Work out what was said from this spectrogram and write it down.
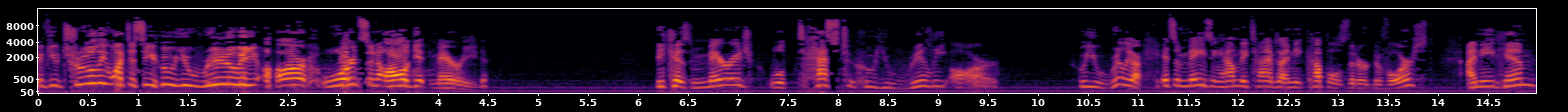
if you truly want to see who you really are, warts and all, get married. Because marriage will test who you really are. Who you really are. It's amazing how many times I meet couples that are divorced. I meet him,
